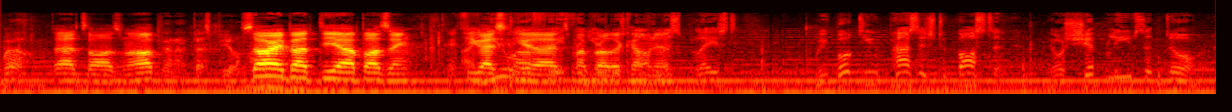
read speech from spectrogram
Well, That's awesome. Oh, then I'd best be on sorry about the uh, buzzing. If you I guys knew can hear that, it's my brother coming in. Misplaced. We booked you passage to Boston. Your ship leaves at dawn.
